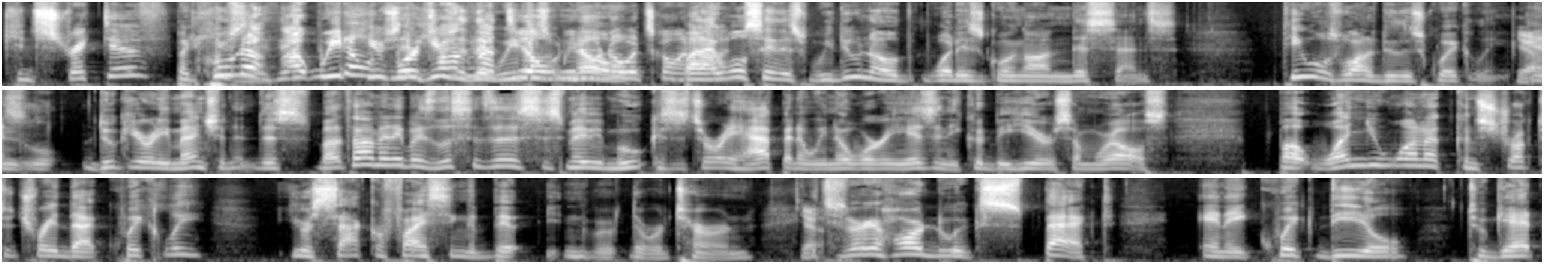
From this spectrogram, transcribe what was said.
constrictive. But who knows? Uh, we don't. We're talking about we deals. Don't we know, don't know what's going but on. But I will say this: we do know what is going on in this sense. T Wolves want to do this quickly. Yes. And Dookie already mentioned it. This by the time anybody's listening to this, this may be moot because it's already happened and we know where he is and he could be here or somewhere else. But when you want to construct a trade that quickly, you're sacrificing a bit in the return. Yes. It's very hard to expect in a quick deal to get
